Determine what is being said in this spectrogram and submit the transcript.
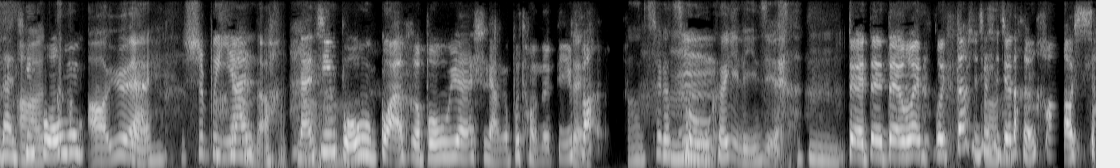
南京啊博物哦，月，对，是不一样的。南京博物馆和博物院是两个不同的地方。嗯，这个错误嗯可以理解。嗯，对对对，我我当时就是觉得很好笑，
